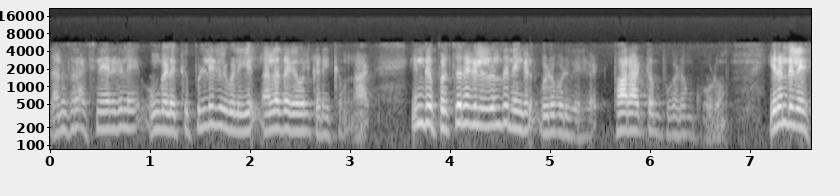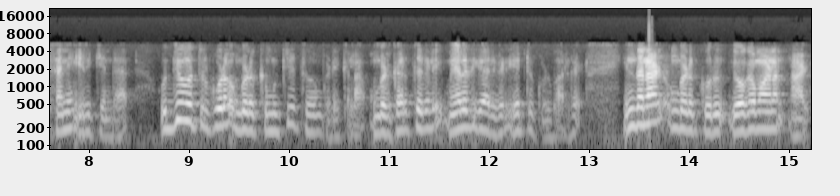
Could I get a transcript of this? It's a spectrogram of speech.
தனுசராசி நேர்களே உங்களுக்கு பிள்ளைகள் வழியில் நல்ல தகவல் கிடைக்கும் நாள். இந்த பிரச்சனைகளிலிருந்து நீங்கள் விடுபடுவீர்கள். பாராட்டும் புகழும் கூடும். இரண்டிலே சனி இருக்கின்றார். உத்தியோகத்தில் கூட உங்களுக்கு முக்கியத்துவம் கிடைக்கலாம். உங்கள் கருத்துக்களை மேலதிகாரிகள் ஏற்றுக்கொள்வார்கள். இந்த நாள் உங்களுக்கு ஒரு யோகமான நாள்.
